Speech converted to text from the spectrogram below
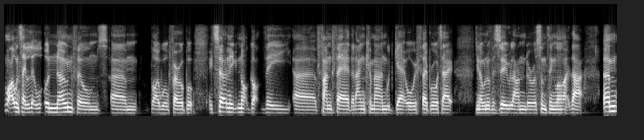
well, I wouldn't say little unknown films um, by Will Ferrell, but it's certainly not got the uh, fanfare that Anchorman would get, or if they brought out, you know, another Zoolander or something like that. Um,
